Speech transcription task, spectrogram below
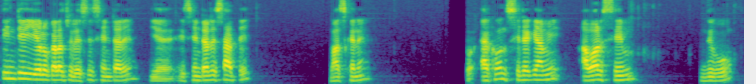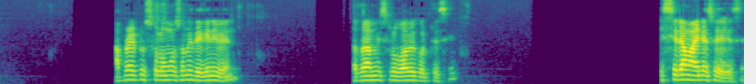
তিনটে ইয়েলো কালার চলে এসেছে সেন্টারে ইয়ে- এই সেন্টারের সাথে, মাঝখানে। তো এখন সেটাকে আমি আবার সেম দেব। আপনারা একটু স্লো মোশনে দেখে নেবেন। তারপর আমি স্লোভাবে করতেছি। সেটা মাইনাস হয়ে গেছে।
